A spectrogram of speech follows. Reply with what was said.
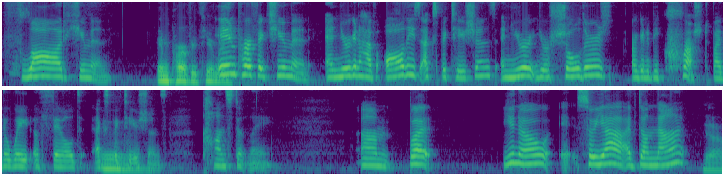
flawed human Imperfect human. imperfect human and you're going to have all these expectations and your your shoulders are going to be crushed by the weight of failed mm. expectations constantly. Um, but you know so yeah i've done that. Yeah.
